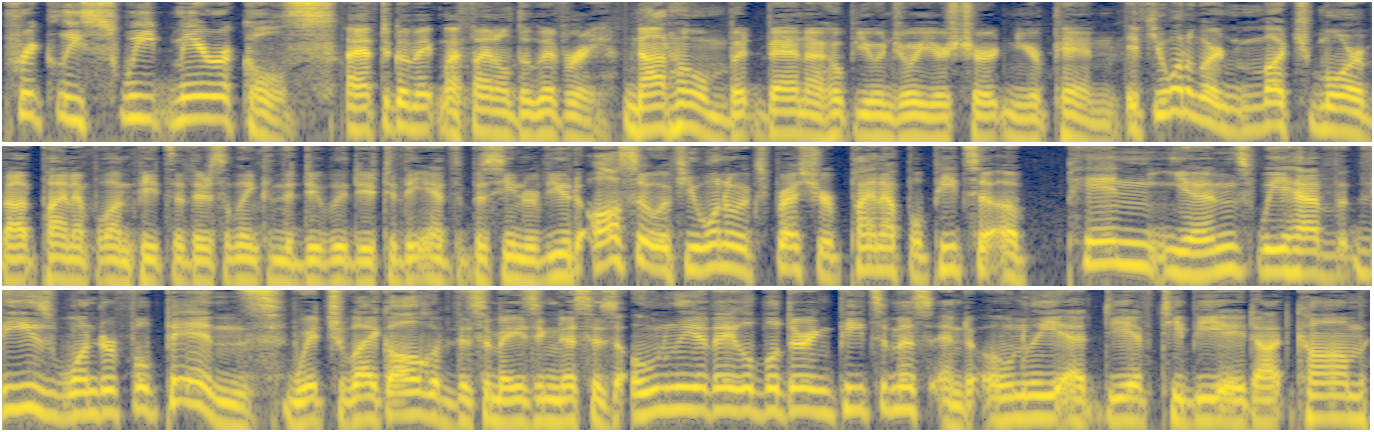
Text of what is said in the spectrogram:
prickly sweet miracles? I have to go make my final delivery. Not home, but Ben, I hope you enjoy your shirt and your pin. If you want to learn much more about pineapple on pizza, there's a link in the doobly-doo to the Anthropocene Reviewed. Also, if you want to express your pineapple pizza opinions, we have these wonderful pins, which, like all of this amazingness, is only available during Pizzamas and only at dftba.com.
